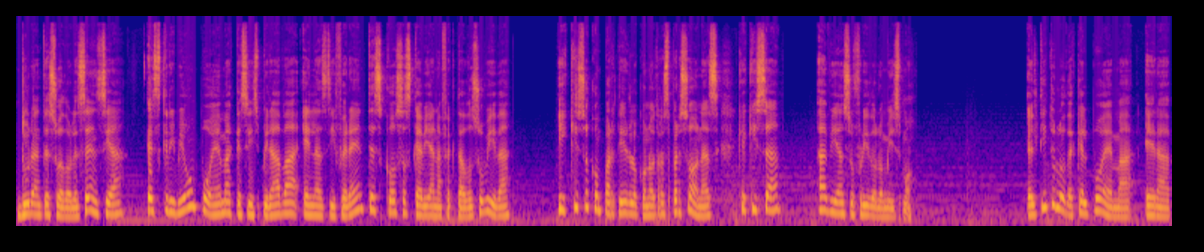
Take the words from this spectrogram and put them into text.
Durante su adolescencia, escribió un poema que se inspiraba en las diferentes cosas que habían afectado su vida y quiso compartirlo con otras personas que quizá habían sufrido lo mismo. El título de aquel poema era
